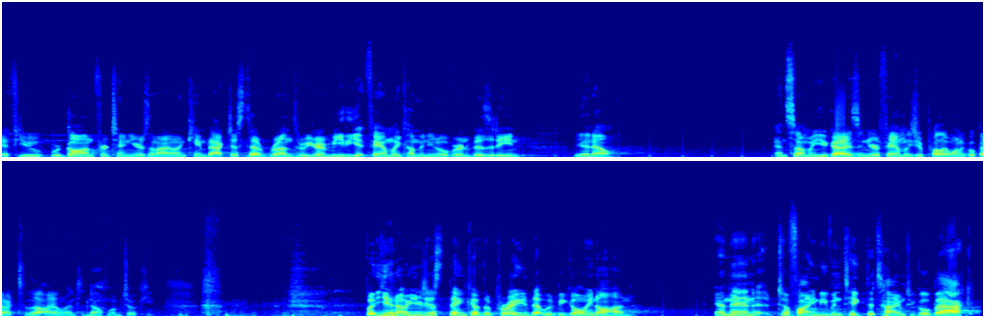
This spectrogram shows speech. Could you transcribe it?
if you were gone for 10 years on island, came back just to run through your immediate family coming in over and visiting, you know? And some of you guys and your families, you probably want to go back to the island. No, I'm joking. but you know, you just think of the parade that would be going on. And then to find even take the time to go back,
